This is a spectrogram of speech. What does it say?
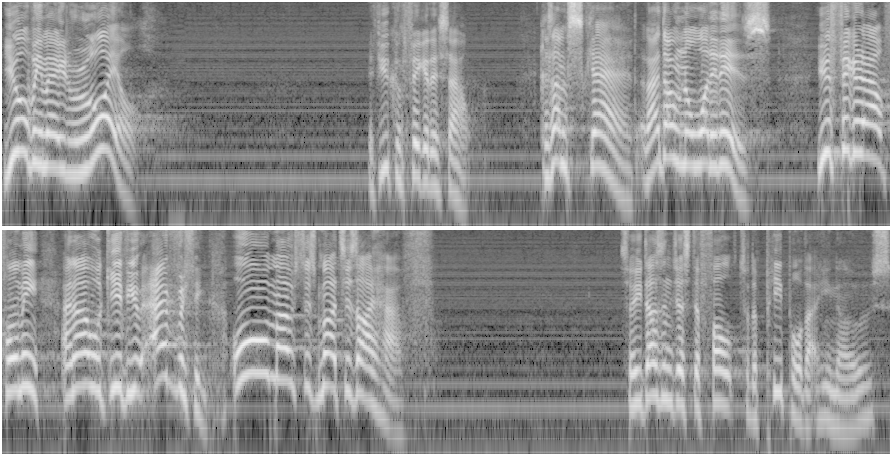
You'll be made royal if you can figure this out. Because I'm scared and I don't know what it is. You figure it out for me, and I will give you everything, almost as much as I have. So he doesn't just default to the people that he knows,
